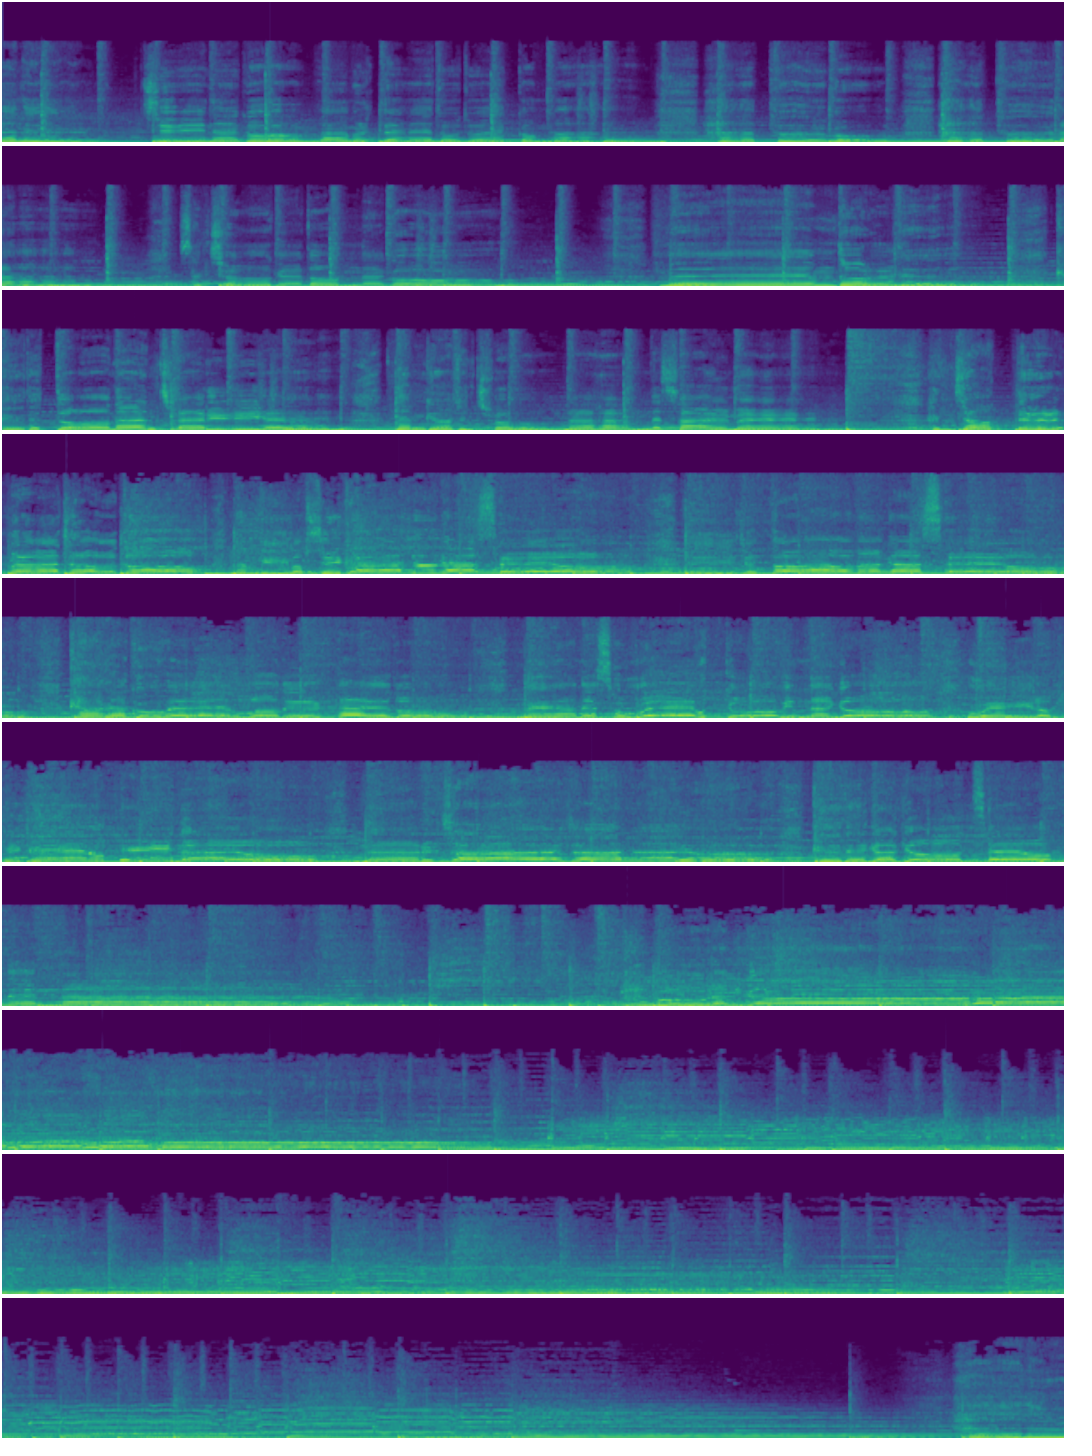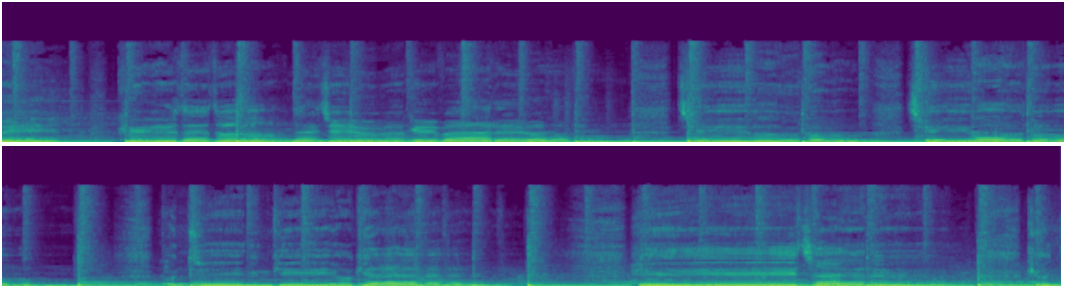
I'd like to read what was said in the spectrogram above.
시간은 지나고 아물 때도 됐건만 아프고 아프다. 상처가 덧나고 맴돌듯 그대 떠난 자리에 남겨진 초라한 내 삶의 흔적들마저도 남김없이 가져가세요. 이제 떠나가세요. 가라고 애원을 해도 내 안에서 왜 웃고 있나요? 왜 이렇게 괴롭히나요? 나를 잘 알잖아요. 그대가 곁에 없는 날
